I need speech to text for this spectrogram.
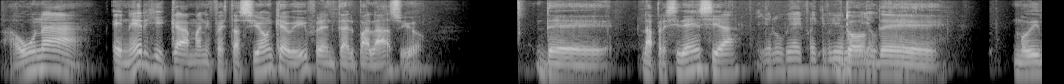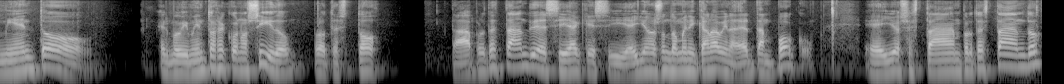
a una enérgica manifestación que vi frente al Palacio de la presidencia, yo lo vi ahí, fue que donde movimiento el movimiento reconocido protestó. Estaba protestando y decía que si ellos no son dominicanos, Abinader tampoco. Ellos están protestando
